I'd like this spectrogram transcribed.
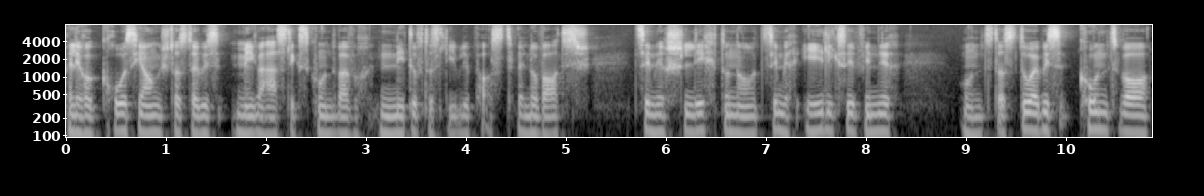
weil ich habe große Angst, dass da etwas mega hässliches kommt, was einfach nicht auf das Liebling passt. Weil Novartis ist ziemlich schlicht und noch ziemlich edel finde ich. Und dass da etwas kommt, was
